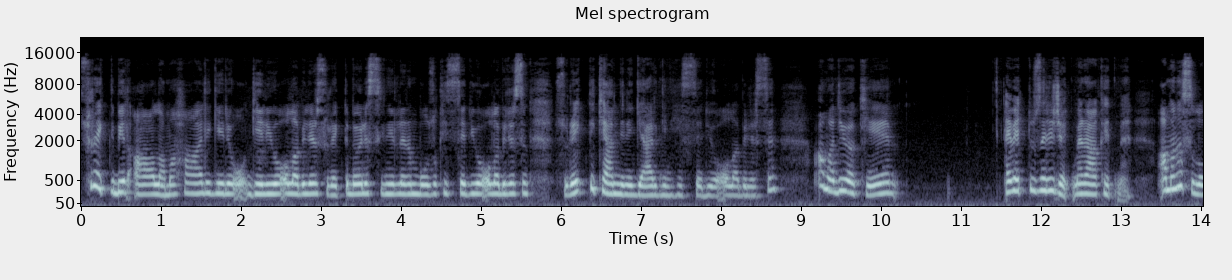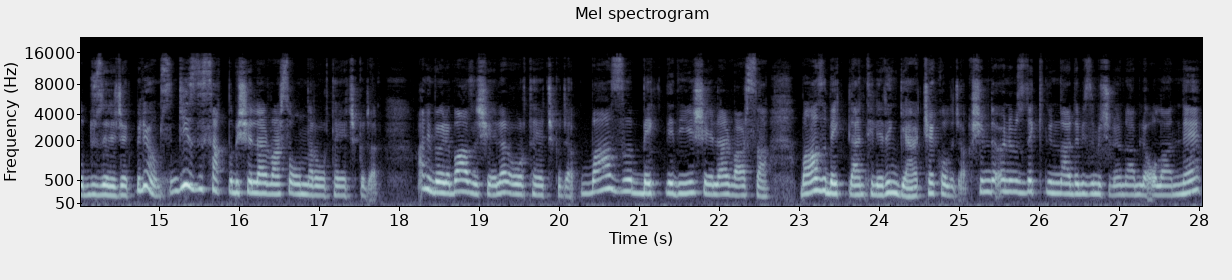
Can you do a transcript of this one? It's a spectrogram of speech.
sürekli bir ağlama hali geliyor, geliyor olabilir. Sürekli böyle sinirlerin bozuk hissediyor olabilirsin. Sürekli kendini gergin hissediyor olabilirsin. Ama diyor ki evet düzelecek merak etme. Ama nasıl o düzelecek biliyor musun? Gizli saklı bir şeyler varsa onlar ortaya çıkacak. Hani böyle bazı şeyler ortaya çıkacak. Bazı beklediğin şeyler varsa, bazı beklentilerin gerçek olacak. Şimdi önümüzdeki günlerde bizim için önemli olan ne?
